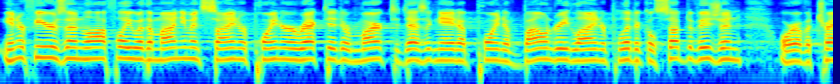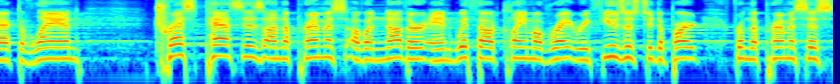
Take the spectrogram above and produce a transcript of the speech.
interferes unlawfully with a monument, sign, or pointer erected or marked to designate a point of boundary line or political subdivision or of a tract of land, trespasses on the premise of another and without claim of right refuses to depart from the premises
